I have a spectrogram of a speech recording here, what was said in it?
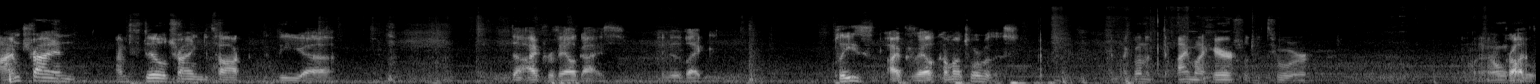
I'm trying. I'm still trying to talk the uh, the I Prevail guys into like, please, I Prevail, come on tour with us. Am I going to dye my hair for the tour? Know, Probably.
